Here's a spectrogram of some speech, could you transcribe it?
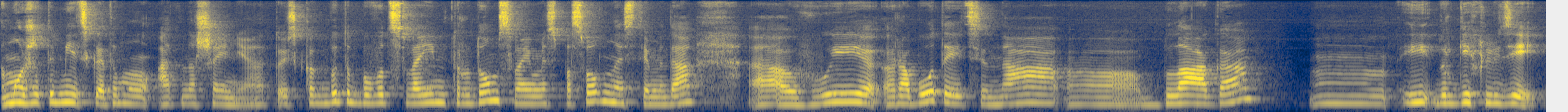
может иметь к этому отношение. То есть как будто бы вот своим трудом, своими способностями да, э, вы работаете на э, благо и других людей.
